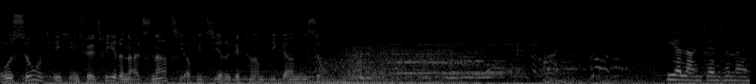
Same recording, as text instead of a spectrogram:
Rousseau und ich infiltrieren als Nazi-Offiziere getarnt die Garnison. Hier lang, Gentlemen.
